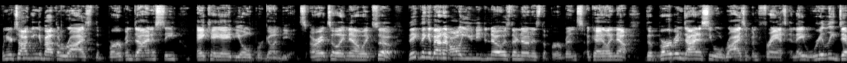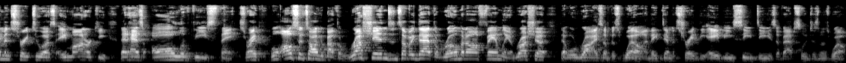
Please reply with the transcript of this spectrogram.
when you're talking about the rise of the Bourbon dynasty aka the old Burgundians. All right, so like now, like so, big thing about it, all you need to know is they're known as the Bourbons. Okay, like now, the Bourbon dynasty will rise up in France, and they really demonstrate to us a monarchy that has all of these things. Right. We'll also talk about the Russians and stuff like that, the Romanov family in Russia that will rise up as well, and they demonstrate the ABCDs of absolutism as well.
